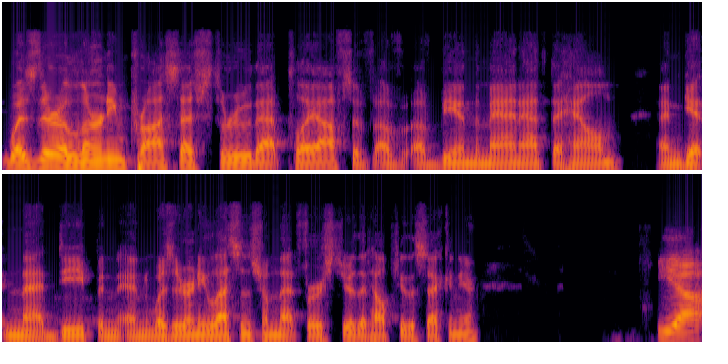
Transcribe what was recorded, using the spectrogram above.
Was there a learning process through that playoffs of, of of being the man at the helm and getting that deep? And and was there any lessons from that first year that helped you the second year? Yeah,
